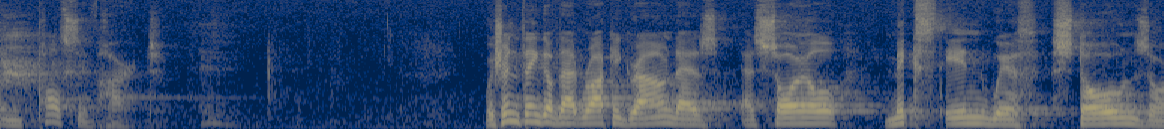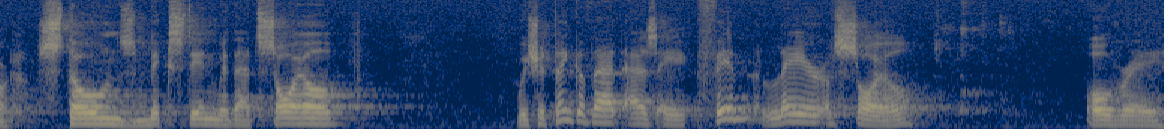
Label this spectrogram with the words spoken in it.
impulsive heart. We shouldn't think of that rocky ground as, as soil mixed in with stones or stones mixed in with that soil. We should think of that as a thin layer of soil over a,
